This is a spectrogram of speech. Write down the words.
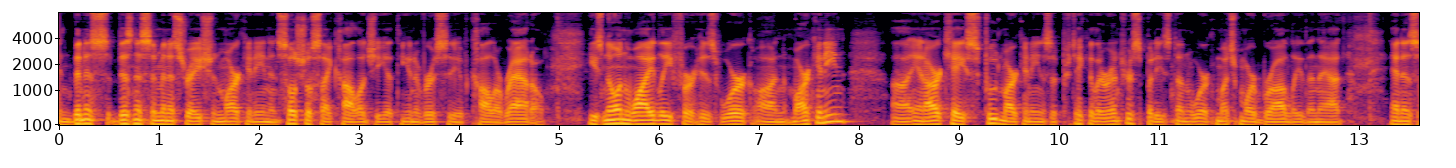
in business, business administration, marketing, and social psychology at the University of Colorado. He's known widely for his work on marketing. Uh, in our case, food marketing is a particular interest, but he's done work much more broadly than that and is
